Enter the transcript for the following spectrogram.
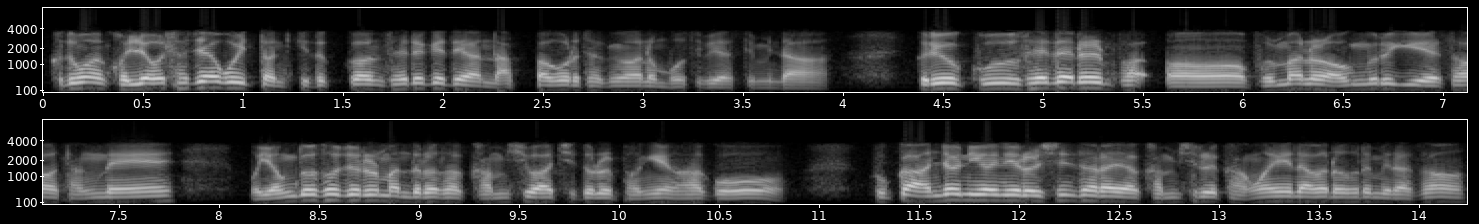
그동안 권력을 차지하고 있던 기득권 세력에 대한 압박으로 작용하는 모습이었습니다. 그리고 구 세대를 어, 불만을 억누르기 위해서 당내에 뭐 영도 소조를 만들어서 감시와 지도를 병행하고 국가안전위원회를 신설하여 감시를 강화해 나가는 흐름이라서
